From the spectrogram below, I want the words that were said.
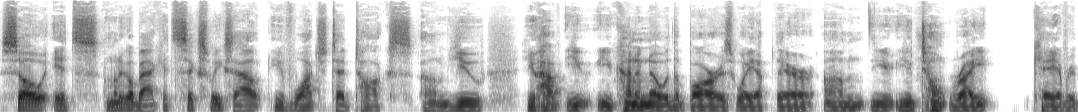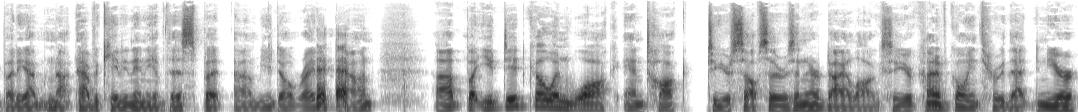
So it's, I'm going to go back. It's six weeks out. You've watched TED Talks. Um, you, you have, you, you kind of know the bar is way up there. Um, you, you don't write. Okay, everybody. I'm not advocating any of this, but, um, you don't write it down. Uh, but you did go and walk and talk to yourself. So there's an inner dialogue. So you're kind of going through that and you're,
